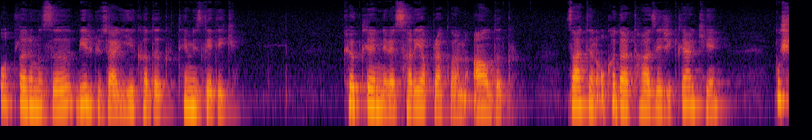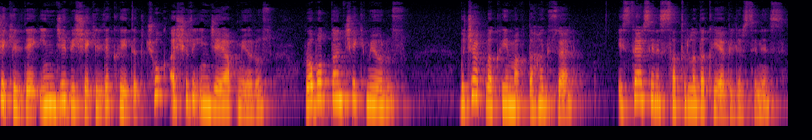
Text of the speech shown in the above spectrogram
Otlarımızı bir güzel yıkadık, temizledik. Köklerini ve sarı yapraklarını aldık. Zaten o kadar tazecikler ki bu şekilde ince bir şekilde kıydık. Çok aşırı ince yapmıyoruz. Robottan çekmiyoruz. Bıçakla kıymak daha güzel. İsterseniz satırla da kıyabilirsiniz.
